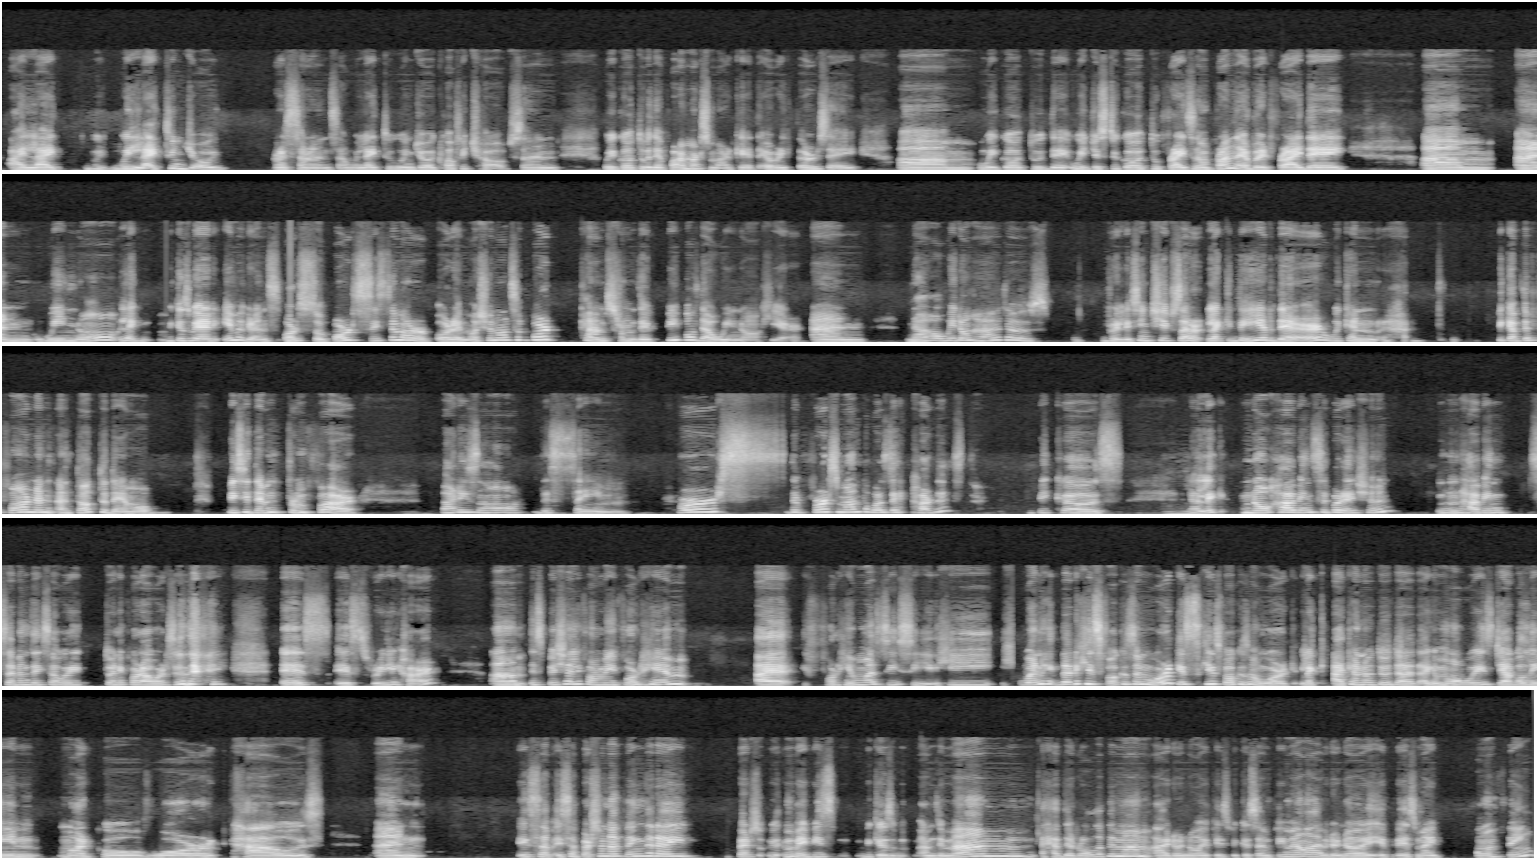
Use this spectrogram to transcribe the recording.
I like we, we like to enjoy restaurants and we like to enjoy coffee shops. And we go to the farmers market every thursday. Um, we go to the we used to go to fridays on front every friday. Um, and we know like because we are immigrants our support system or, emotional support comes from the people that we know here. And now we don't have those relationships are like they are there. We can pick up the phone and, and talk to them or visit them from far but it's not the same. First the first month was the hardest because like not having separation having seven days a week 24 hours a day is is really hard um, especially for me for him I, for him was easy. He when he, that he's focused on work is he's focused on work. Like I cannot do that. I am always juggling Marco, work, house, and it's a it's a personal thing that I maybe it's because I'm the mom. I have the role of the mom. I don't know if it's because I'm female. I don't know if it's my own thing.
